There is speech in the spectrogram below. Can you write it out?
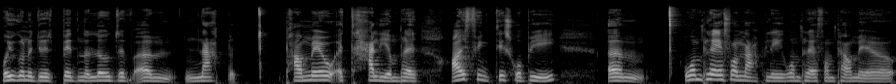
what you're gonna do is bid in a loads of um Nap, Palmero Italian players. I think this will be, um, one player from Napoli, one player from Palmero,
